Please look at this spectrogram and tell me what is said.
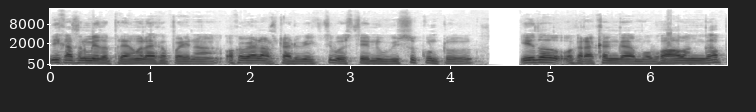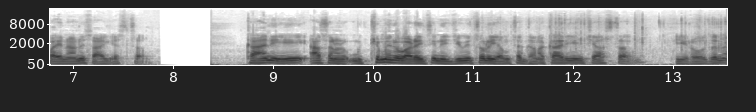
నీకు అతని మీద ప్రేమ లేకపోయినా ఒకవేళ అట్లాంటి వ్యక్తి వస్తే నువ్వు విసుక్కుంటూ ఏదో ఒక రకంగా ముభావంగా పయనాన్ని సాగిస్తావు. కానీ అతను ముఖ్యమైన వాడైతే నీ జీవితంలో ఎంత ఘనకార్యం చేస్తావు. ఈ రోజున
